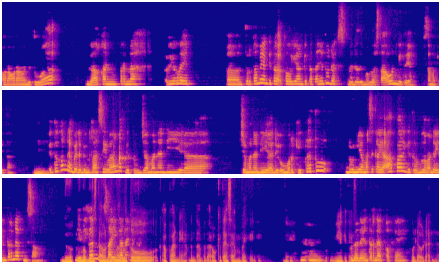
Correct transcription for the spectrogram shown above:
orang-orang lebih tua nggak akan pernah relate uh, terutama yang kita kalau yang kita tanya tuh udah beda 15 tahun gitu ya sama kita. Hmm. Itu kan udah beda generasi banget gitu. Zamannya dia zamannya dia di umur kita tuh dunia masih kayak apa gitu belum ada internet misal Du jadi kan tahun saingannya lalu tuh juga. kapan ya bentar-bentar oh kita SMP kayaknya mm -mm. iya kita udah SMP. ada internet oke okay. udah udah ada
